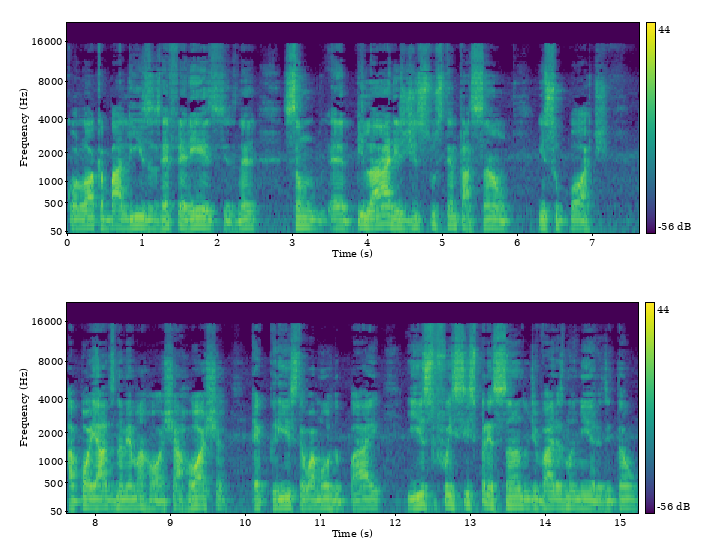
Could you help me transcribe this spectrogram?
coloca balizas, referências, né? são é, pilares de sustentação e suporte, apoiados na mesma rocha. A rocha é Cristo, é o amor do Pai, e isso foi se expressando de várias maneiras. Então,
